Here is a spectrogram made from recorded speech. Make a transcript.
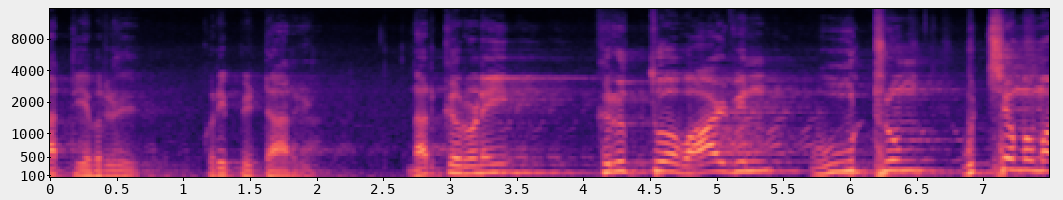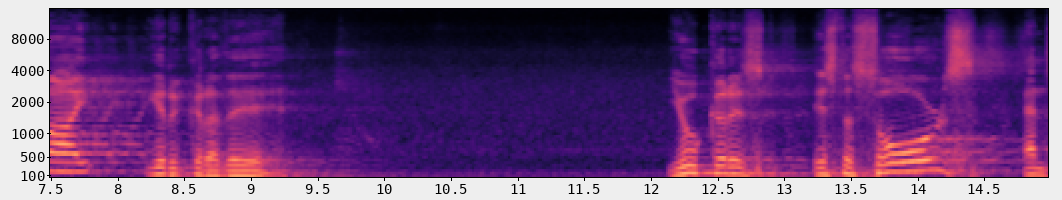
ஆற்றியவர்கள் குறிப்பிட்டார்கள். நற்கருணை கிறித்துவ வாழ்வின் ஊற்றும் உச்சமுமாய் இருக்கிறது. Eucharist is the source and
